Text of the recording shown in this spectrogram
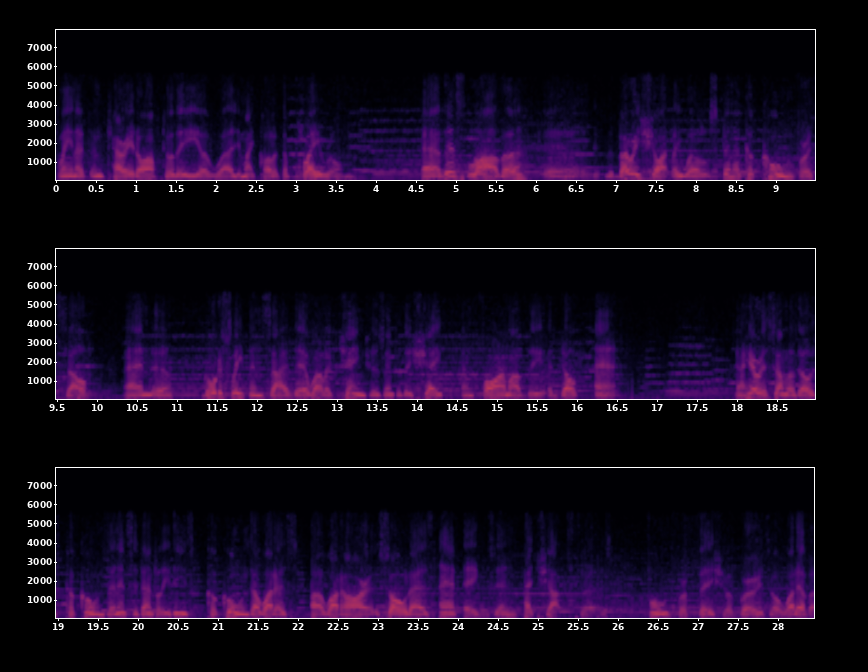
clean it and carry it off to the, uh, well, you might call it the playroom. Uh, this larva uh, very shortly will spin a cocoon for itself and uh, go to sleep inside there while it changes into the shape and form of the adult ant. Now here are some of those cocoons, and incidentally, these cocoons are what, is, uh, what are sold as ant eggs in pet shops, as food for fish or birds or whatever.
